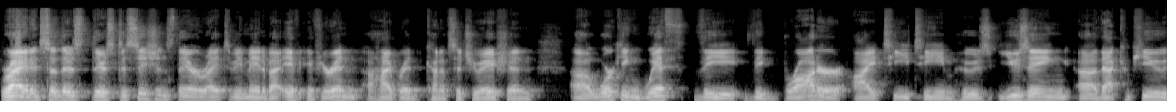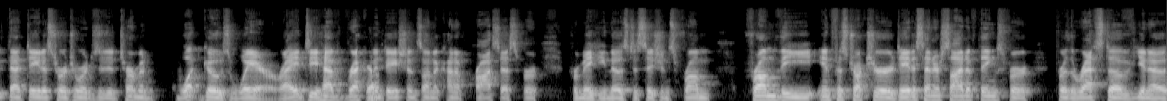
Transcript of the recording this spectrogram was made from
Right. And so there's there's decisions there, right, to be made about if, if you're in a hybrid kind of situation, uh, working with the the broader IT team who's using uh, that compute, that data storage order to determine what goes where, right? Do you have recommendations on a kind of process for for making those decisions from from the infrastructure data center side of things for for the rest of you know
